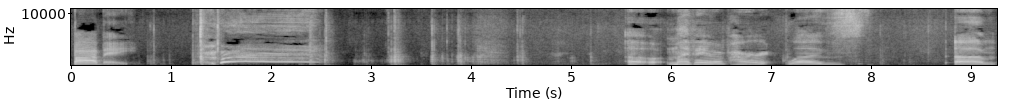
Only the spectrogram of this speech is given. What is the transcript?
Bobby. Uh, my favorite part was, um,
